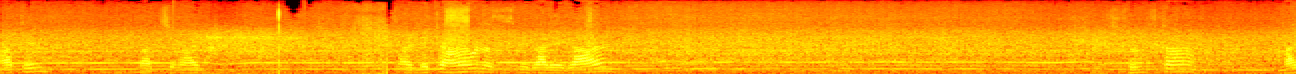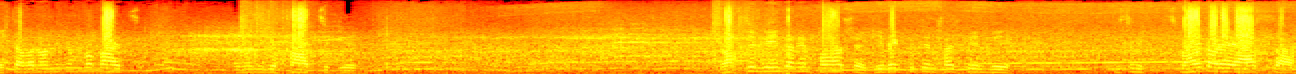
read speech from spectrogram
Martin. Hab schon einen, weggehauen, das ist mir gerade egal. Fünfter. Reicht aber noch nicht, um vorbei zu, um die Gefahr zu geben. Noch sind wir hinter dem Porsche. Geh weg mit dem scheiß BMW. Die ist nämlich zweiter oder erster.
